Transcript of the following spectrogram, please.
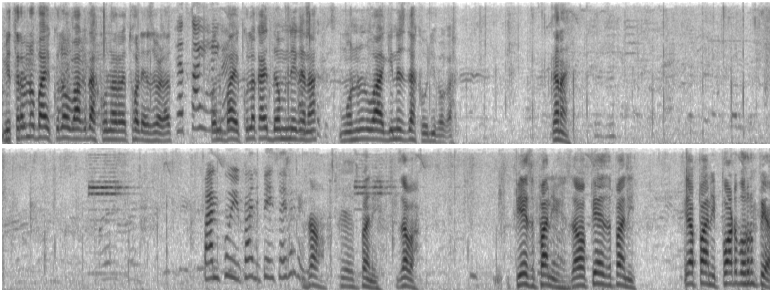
मित्रांनो बायकोला वाघ दाखवणार आहे थोड्याच वेळात. ह्यात काय आहे पण का? बायकोला काय दम नाही का ना म्हणून वाघीनच दाखवली बघा. का नाही? पानपोई पाणी प्यायचं आहे बरं का? जा प्यायचं पाणी. जावा प्यायचं पाणी जावा प्यायचं पाणी. प्या पाणी पोट भरून प्या.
